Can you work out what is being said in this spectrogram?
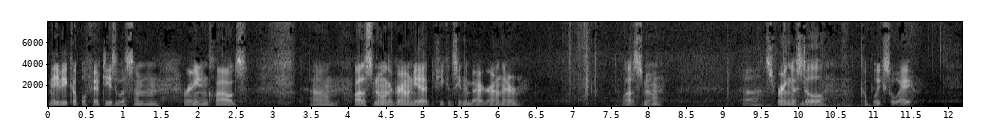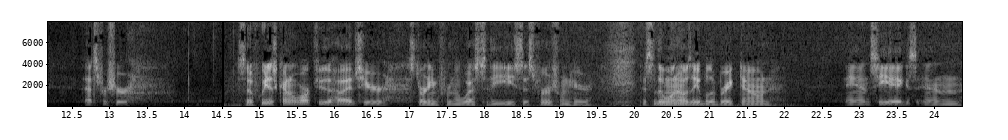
maybe a couple 50s with some rain and clouds. Um, a lot of snow on the ground yet, if you can see in the background there. A lot of snow. Uh, spring is still a couple weeks away, that's for sure. So if we just kind of walk through the hives here, starting from the west to the east, this first one here, this is the one I was able to break down and see eggs in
